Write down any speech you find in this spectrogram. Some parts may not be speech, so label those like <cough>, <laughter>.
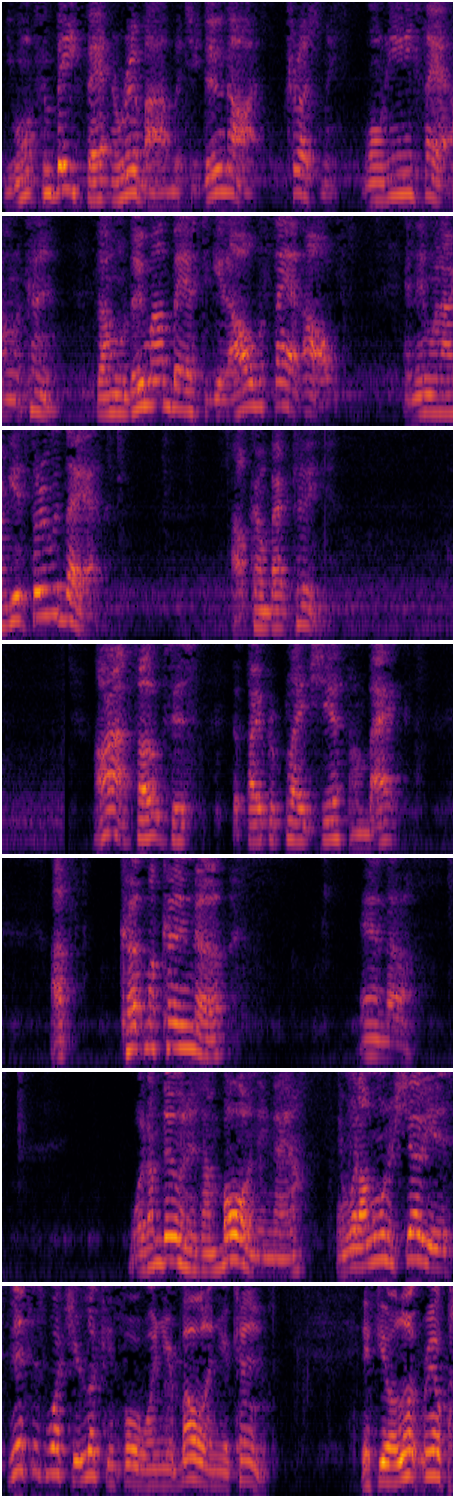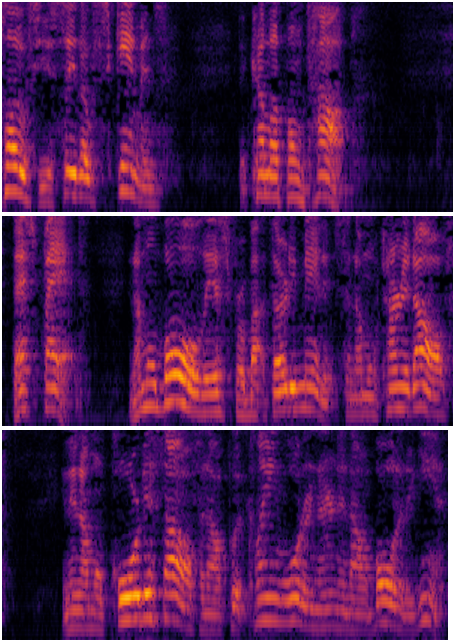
You want some beef fat and a ribeye, but you do not, trust me, want any fat on a coon. So I'm going to do my best to get all the fat off. And then when I get through with that, I'll come back to you. All right, folks, it's the Paper Plate Chef. I'm back. I've cut my coon up. And uh, what I'm doing is I'm boiling him now. And what I want to show you is this is what you're looking for when you're boiling your coon. If you'll look real close, you see those skimmings that come up on top. That's fat. And I'm going to boil this for about 30 minutes. And I'm going to turn it off. And then I'm going to pour this off. And I'll put clean water in there. And then I'll boil it again.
